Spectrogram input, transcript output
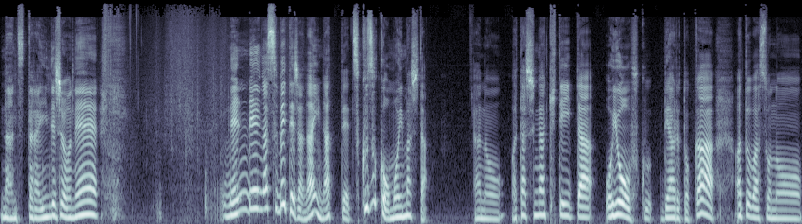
なんつったらいいんでしょうね年齢が全てじゃないなってつくづく思いましたあの私が着ていたお洋服であるとかあとはその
